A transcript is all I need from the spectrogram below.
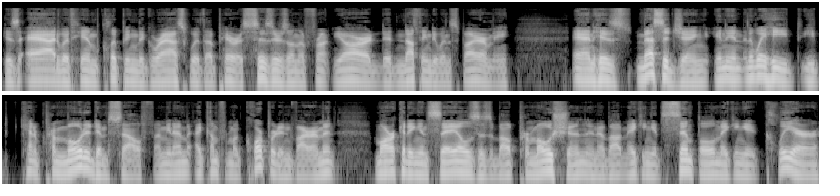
his ad with him clipping the grass with a pair of scissors on the front yard did nothing to inspire me. And his messaging, in, in the way he, he kind of promoted himself. I mean, I'm, I come from a corporate environment. Marketing and sales is about promotion and about making it simple, making it clear,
